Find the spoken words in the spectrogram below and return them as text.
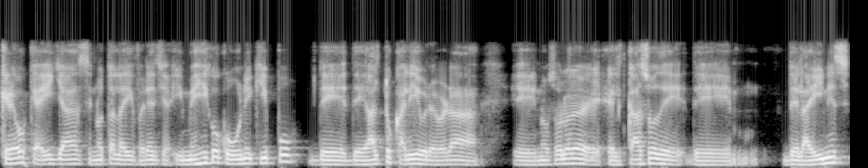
creo que ahí ya se nota la diferencia. Y México con un equipo de, alto calibre, ¿verdad? Eh, no solo el caso de, de, la Ines,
